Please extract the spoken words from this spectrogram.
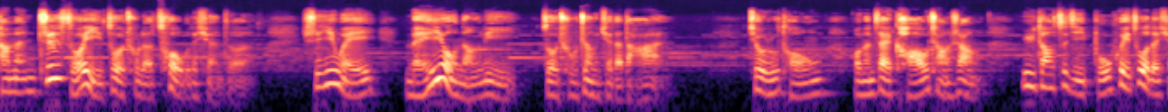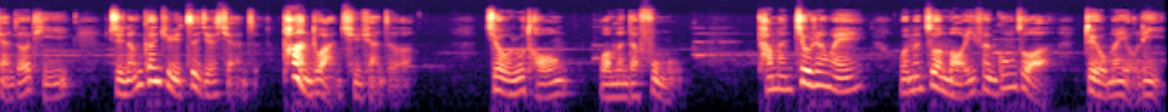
他们之所以做出了错误的选择，是因为没有能力做出正确的答案。就如同我们在考场上遇到自己不会做的选择题，只能根据自己的选择判断去选择。就如同我们的父母，他们就认为我们做某一份工作对我们有利，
